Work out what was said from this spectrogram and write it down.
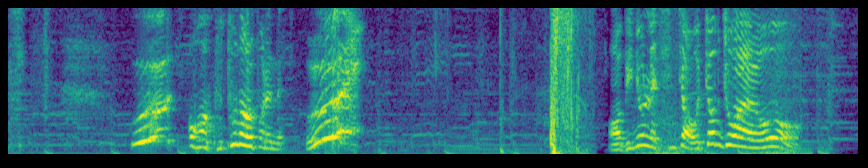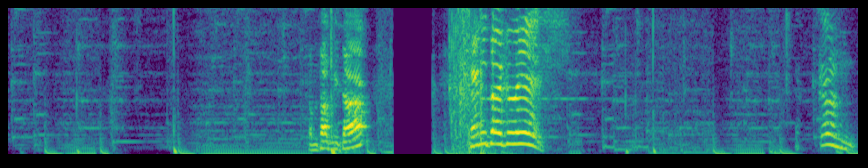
진짜. 으어 구토 나올 뻔했네. 으! 어, 미뇰레 진짜 어쩜 좋아요. 감사합니다. 캐니 다글리쉬. 약간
